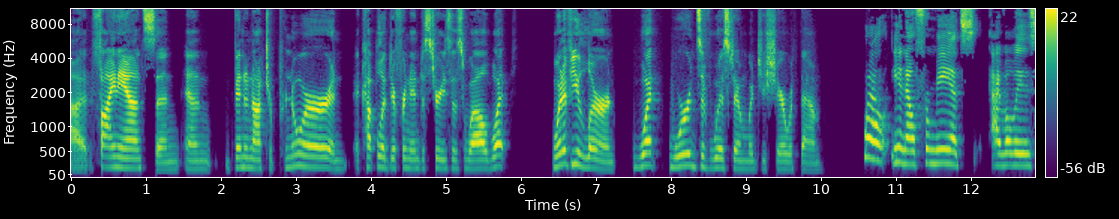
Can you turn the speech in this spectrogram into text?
uh, finance and and been an entrepreneur and a couple of different industries as well. What what have you learned? What words of wisdom would you share with them? Well, you know, for me, it's, I've always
